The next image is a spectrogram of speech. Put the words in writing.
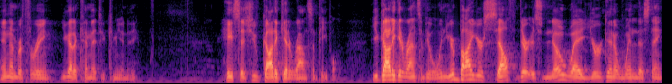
And number three, you got to commit to community. He says you've got to get around some people. You got to get around some people. When you're by yourself, there is no way you're going to win this thing.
